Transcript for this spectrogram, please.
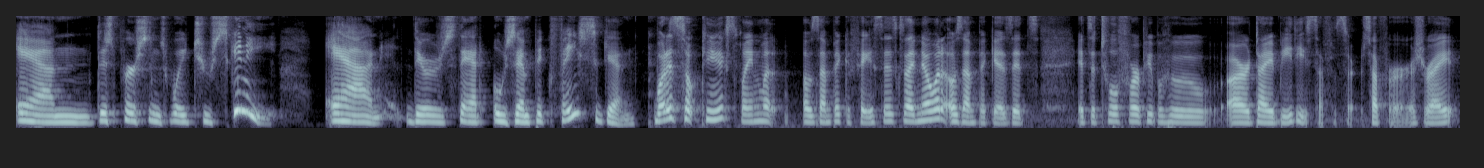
And this person's way too skinny. And there's that Ozempic face again. What is so? Can you explain what Ozempic face is? Because I know what Ozempic is. It's it's a tool for people who are diabetes suffer- sufferers, right?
